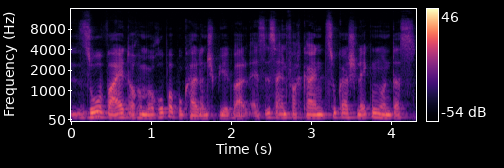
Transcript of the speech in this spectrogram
so weit auch im Europapokal dann spielt, weil es ist einfach kein Zuckerschlecken und das,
